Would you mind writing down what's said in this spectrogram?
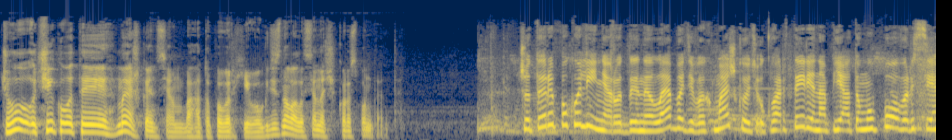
Чого очікувати мешканцям багатоповерхівок? Дізнавалися наші кореспонденти. Чотири покоління родини Лебедєвих мешкають у квартирі на п'ятому поверсі.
